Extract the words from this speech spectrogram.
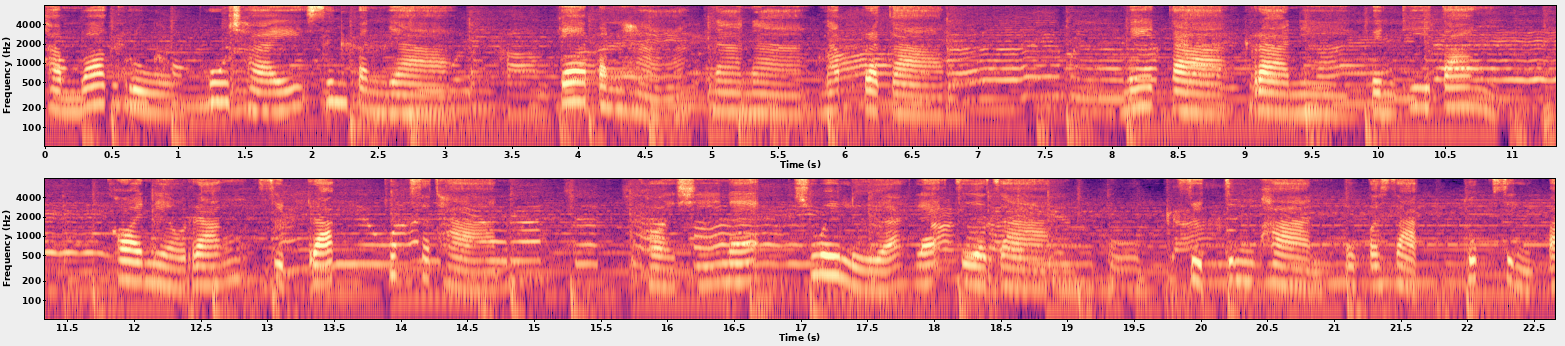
คำว่าครูผู้ใช้ซึ่งปัญญา แก้ปัญหานานานับประการ เมตตาปราณีเป็นที่ตั้ง คอยเหนี่ยวรั้งสิทธิรักทุกสถาน คอยชี้แนะช่วยเหลือและเจือจานสิทธิ์จึงผ่านอุปสรรคทุกสิ่งไป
